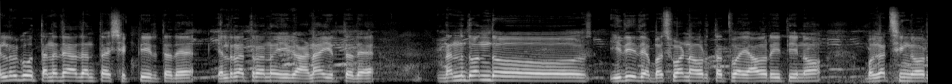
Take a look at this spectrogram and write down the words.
ಎಲ್ರಿಗೂ ತನ್ನದೇ ಆದಂಥ ಶಕ್ತಿ ಇರ್ತದೆ. ಎಲ್ಲರ ಹತ್ರನೂ ಈಗ ಹಣ ಇರ್ತದೆ. ನನ್ನದೊಂದು ಇದಿದೆ, ಬಸವಣ್ಣ ಅವ್ರ ತತ್ವ ಯಾವ ರೀತಿನೋ, ಭಗತ್ ಸಿಂಗ್ ಅವ್ರ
